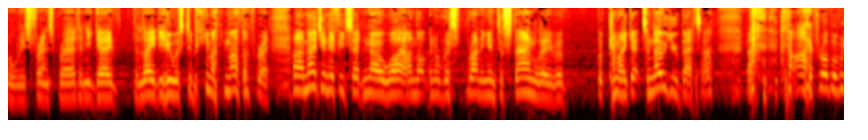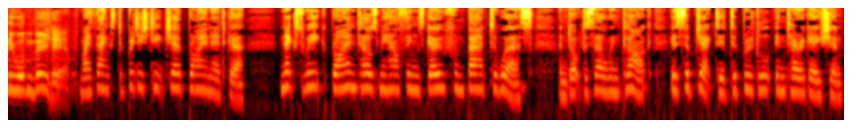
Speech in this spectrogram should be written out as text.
all his friends bread, and he gave the lady who was to be my mother bread. I imagine if he'd said, No, why, I'm not going to risk running into Stanley, but, but can I get to know you better? I probably wouldn't be here. My thanks to British teacher Brian Edgar. Next week, Brian tells me how things go from bad to worse, and Dr. Selwyn Clarke is subjected to brutal interrogation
